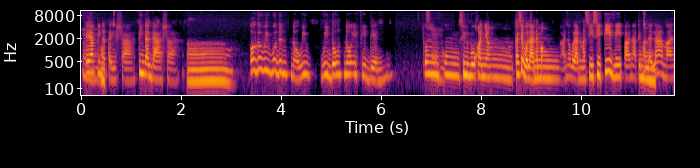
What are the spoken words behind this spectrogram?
Kaya Mm. pinatay siya, tinaga siya. Ah. Although we wouldn't know, we we don't know if he did. Kung Mhm. kung sinubukan niyang kasi wala namang ano, wala namang CCTV pa natin Mm. malalaman.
